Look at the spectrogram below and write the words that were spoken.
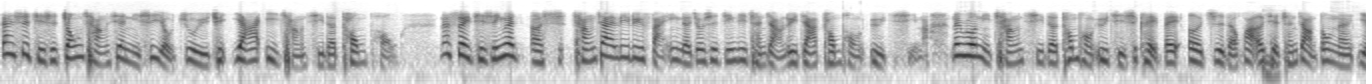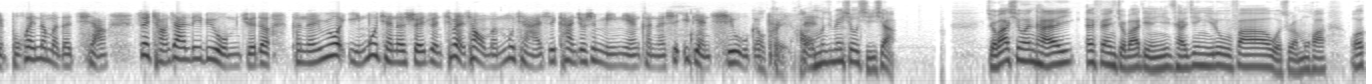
但是其实中长线你是有助于去压抑长期的通膨。那所以其实因为呃是长债利率反映的就是经济成长率加通膨预期嘛。那如果你长期的通膨预期是可以被遏制的话，而且成长动能也不会那么的强，所以长债利率我们觉得可能如果以目前的水准，基本上我们目前还是看就是明年可能是一点七五个 percent。好，我们这边休息一下。九八新闻台 FM 九八点一财经一路发，我是阮木花。我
